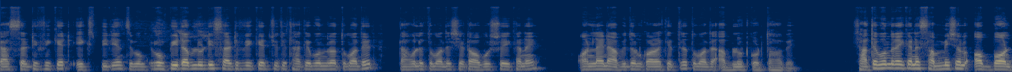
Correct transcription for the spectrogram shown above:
কাস্ট সার্টিফিকেট এক্সপিরিয়েন্স এবং এবং পিডাব্লিউডি সার্টিফিকেট যদি থাকে বন্ধুরা তোমাদের তাহলে তোমাদের সেটা অবশ্যই এখানে অনলাইনে আবেদন করার ক্ষেত্রে তোমাদের আপলোড করতে হবে। সাথে বন্ধুরা এখানে সাবমিশন অফ বন্ড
